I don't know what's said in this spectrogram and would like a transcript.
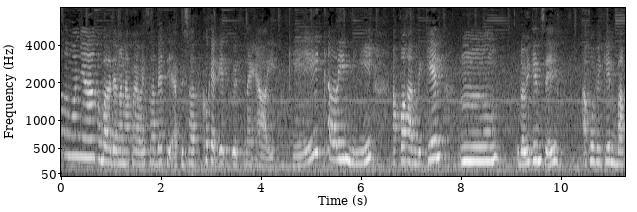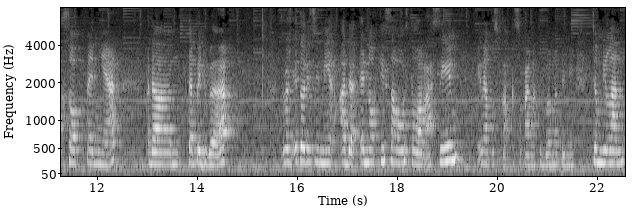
semuanya, kembali dengan aku Elizabeth di episode Cook and Eat with Neng Eli. Oke, kali ini aku akan bikin, hmm, udah bikin sih. Aku bikin bakso penyet, ada tempe juga. Terus itu di sini ada enoki saus telur asin. Ini aku suka kesukaan aku banget ini. Cemilan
